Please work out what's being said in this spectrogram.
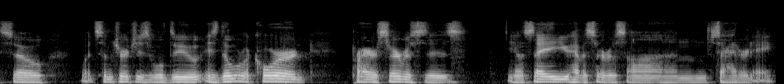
So what some churches will do is they'll record prior services. You know, say you have a service on Saturday.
